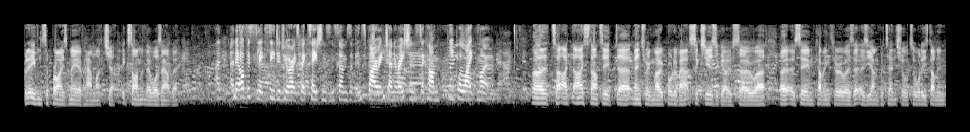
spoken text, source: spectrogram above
But it even surprised me of how much uh, excitement there was out there. And, it obviously exceeded your expectations in terms of inspiring generations to come, people like Mo. Well, I, I, started uh, mentoring Mo probably about six years ago, so uh, uh, see him coming through as a, as young potential to what he's done in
